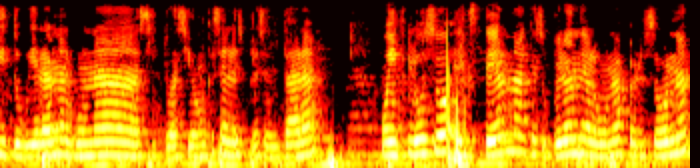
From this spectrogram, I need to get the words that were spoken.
Si tuvieran alguna situación que se les presentara o incluso externa que supieran de alguna persona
